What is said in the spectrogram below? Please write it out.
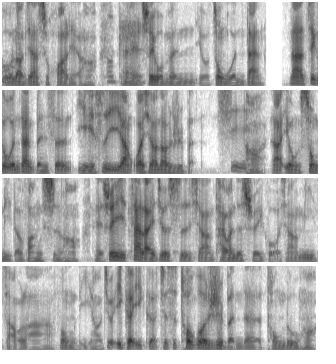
我老家是花莲哈，OK，哎，所以我们有种文旦。那这个文旦本身也是一样，外销到日本。是啊，那用送礼的方式哈，哎，所以再来就是像台湾的水果，像蜜枣啦、凤梨哈，就一个一个就是透过日本的通路哈，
